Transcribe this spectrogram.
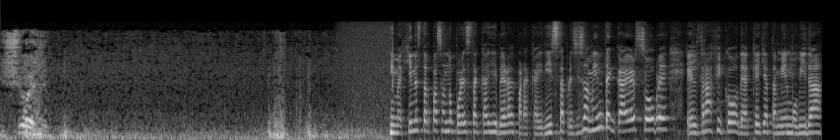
Еще один. Imagina estar pasando por esta calle y ver al paracaidista precisamente caer sobre el tráfico de aquella también movida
